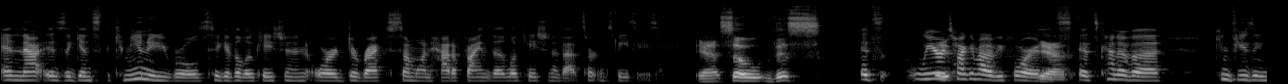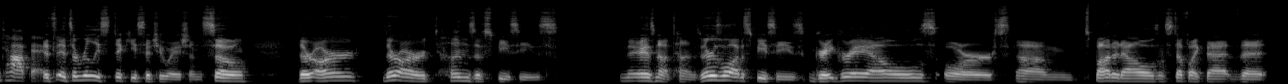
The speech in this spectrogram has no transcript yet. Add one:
and that is against the community rules to give a location or direct someone how to find the location of that certain species. Yeah. So this It's we were It- talking about it before, and Yeah. it's it's kind of a confusing topic. it's it's a really sticky situation. So there are there are tons of species. There's not tons. There's a lot of species, great gray owls or um, spotted owls and stuff like that that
